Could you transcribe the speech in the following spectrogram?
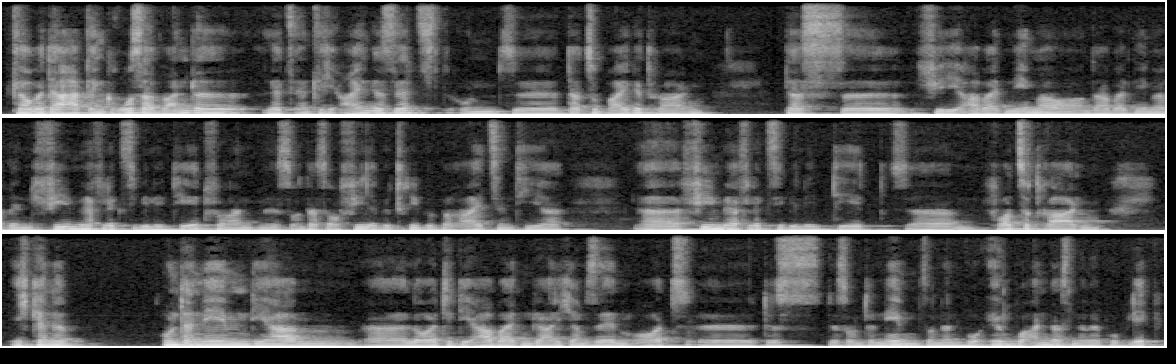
Ich glaube, da hat ein großer Wandel letztendlich eingesetzt und äh, dazu beigetragen, dass äh, für die Arbeitnehmer und Arbeitnehmerinnen viel mehr Flexibilität vorhanden ist und dass auch viele Betriebe bereit sind, hier äh, viel mehr Flexibilität äh, vorzutragen. Ich kenne Unternehmen, die haben äh, Leute, die arbeiten gar nicht am selben Ort äh, des, des Unternehmens, sondern wo, irgendwo anders in der Republik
